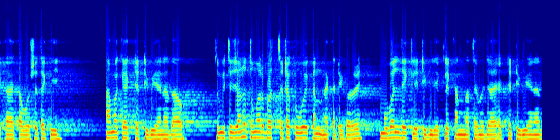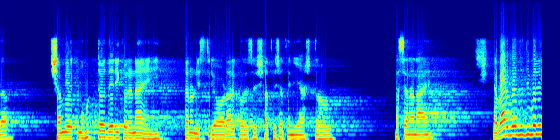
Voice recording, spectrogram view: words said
একা একা বসে থাকি, আমাকে একটা টিভি এনে দাও। তুমি তো জানো তোমার বাচ্চাটা খুবই কান্নাকাটি করে। মোবাইল দেখলে, টিভি দেখলে কান্না থেমে যায়। একটা টিভি এনে দাও। স্বামী এক মুহূর্তেও দেরি করে নাই, কারণ স্ত্রী অর্ডার করেছে, সাথে সাথে নিয়ে আসতে হবে। আছে না নাই? এবার যদি বলি,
